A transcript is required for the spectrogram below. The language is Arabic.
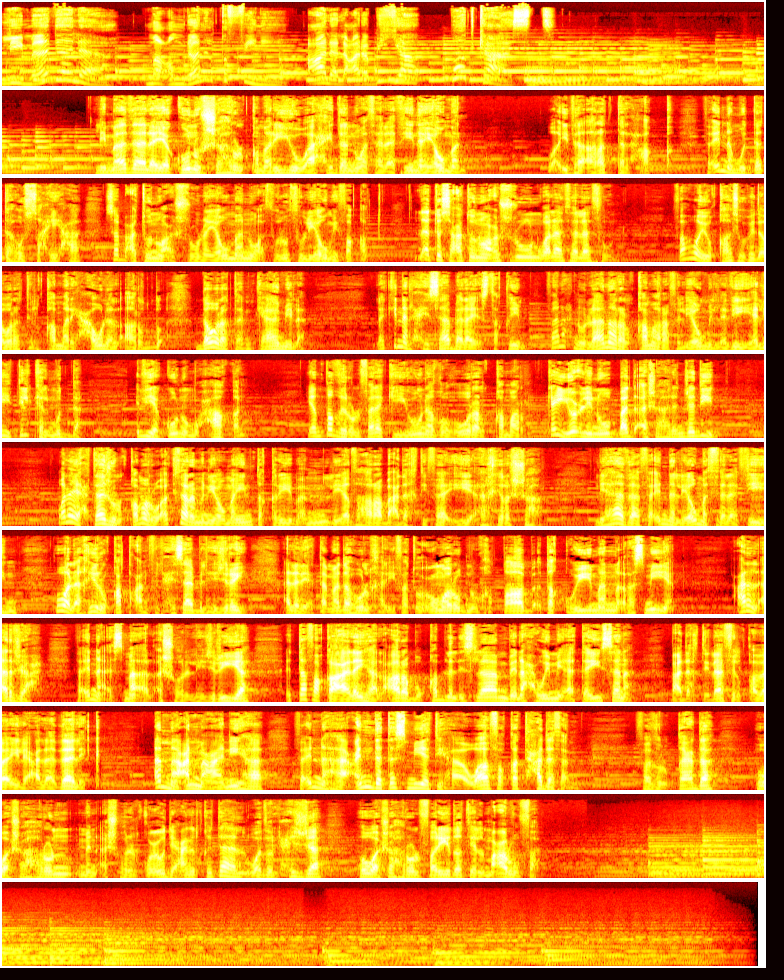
لماذا لا؟ مع عمران القفيني على العربية بودكاست. لماذا لا يكون الشهر القمري واحدا وثلاثين يوما؟ وإذا أردت الحق فإن مدته الصحيحة سبعة وعشرون يوما وثلث اليوم فقط لا تسعة وعشرون ولا ثلاثون. فهو يقاس بدورة القمر حول الأرض دورة كاملة لكن الحساب لا يستقيم فنحن لا نرى القمر في اليوم الذي يلي تلك المدة إذ يكون محاقا. ينتظر الفلكيون ظهور القمر كي يعلنوا بدء شهر جديد. ولا يحتاج القمر أكثر من يومين تقريبا ليظهر بعد اختفائه آخر الشهر. لهذا فإن اليوم الثلاثين هو الأخير قطعا في الحساب الهجري الذي اعتمده الخليفة عمر بن الخطاب تقويما رسميا. على الأرجح فإن أسماء الأشهر الهجرية اتفق عليها العرب قبل الإسلام بنحو 200 سنة بعد اختلاف القبائل على ذلك. أما عن معانيها فإنها عند تسميتها وافقت حدثا. فذو القعدة هو شهر من أشهر القعود عن القتال وذو الحجة هو شهر الفريضة المعروفة.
